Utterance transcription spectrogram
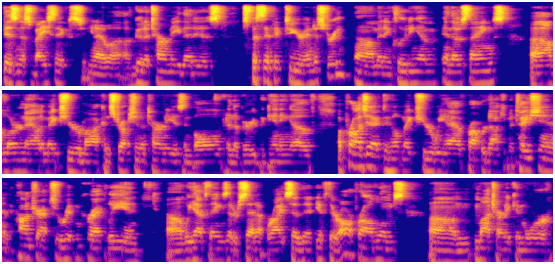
business basics. You know, a, a good attorney that is specific to your industry um, and including them in those things. Uh, I've learned now to make sure my construction attorney is involved in the very beginning of a project to help make sure we have proper documentation and the contracts are written correctly and uh, we have things that are set up right so that if there are problems, um, my attorney can more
